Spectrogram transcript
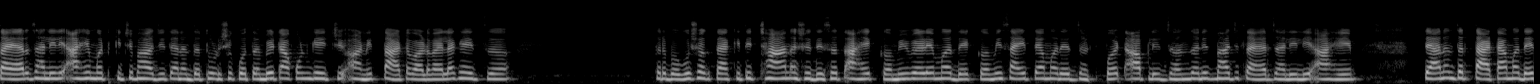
तयार झालेली आहे मटकीची भाजी. त्यानंतर थोडीशी कोथिंबीर टाकून घ्यायची आणि ताट वाढवायला घ्यायचं. तर बघू शकता किती छान अशी दिसत आहे. कमी वेळेमध्ये कमी साहित्यामध्ये झटपट आपली झणझणीत भाजी तयार झालेली आहे. त्यानंतर ताटामध्ये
